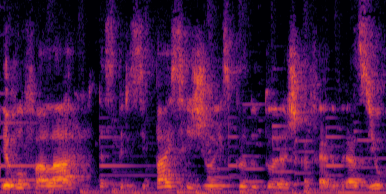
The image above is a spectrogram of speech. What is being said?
eu vou falar das principais regiões produtoras de café do Brasil,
